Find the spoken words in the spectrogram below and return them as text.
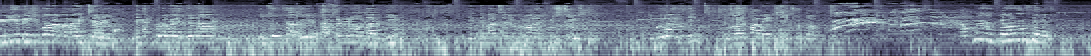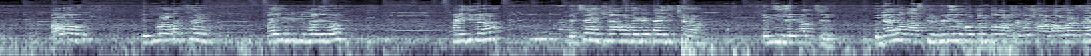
ভিডিও বেশি বড় করার ইচ্ছা নেই দেখেন ছোট ভাইয়ের জন্য কিছু চকলেটের মতো আর কি দেখতে পাচ্ছেন এগুলো অনেক মিষ্টি মিষ্টি। এগুলো আনছি, এগুলো খাবেন সেই ছোট। আপনার কেমন আছে? ভালো? বেশি ভালো লাগছে? ভাইদের কিছু খাই দাও। খাই দিবে না? দেখছেন, সে আমাদেরকে খাই দিচ্ছে না। সে নিজে খাচ্ছে। তো যাই হোক, আজকের ভিডিও পর্যন্ত আশা করি সবার ভালো লাগছে।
